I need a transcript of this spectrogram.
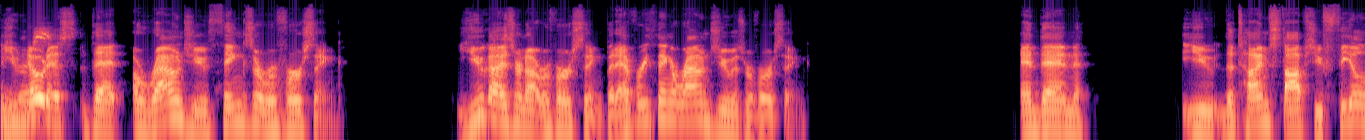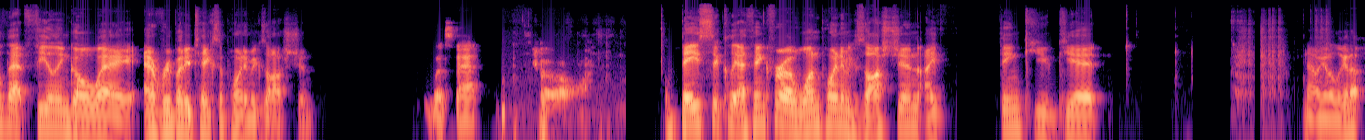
you Reverse. notice that around you things are reversing. You guys are not reversing, but everything around you is reversing. And then you the time stops, you feel that feeling go away. Everybody takes a point of exhaustion. What's that? Oh. Basically, I think for a one point of exhaustion, I think you get now we gotta look it up.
